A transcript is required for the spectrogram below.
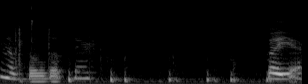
I'm gonna build up there. But yeah.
